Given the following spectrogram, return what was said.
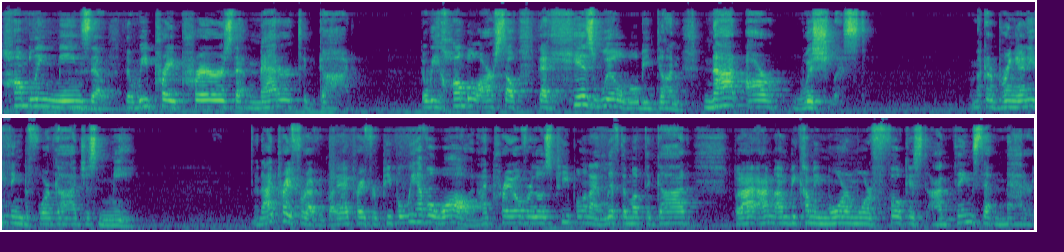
humbling means that, that we pray prayers that matter to God. That we humble ourselves, that His will will be done, not our wish list. I'm not going to bring anything before God, just me. And I pray for everybody. I pray for people. We have a wall, and I pray over those people and I lift them up to God. But I, am I'm, I'm becoming more and more focused on things that matter,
